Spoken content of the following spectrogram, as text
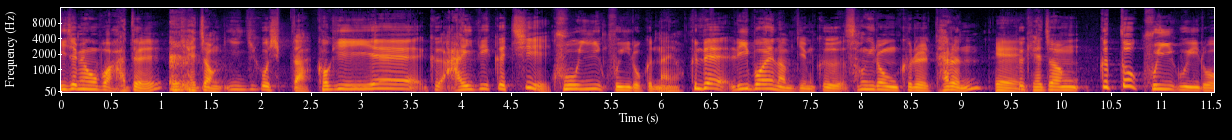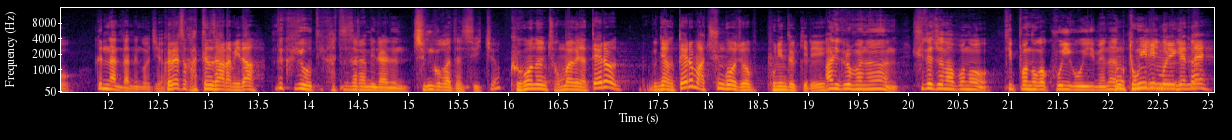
이재명 후보 아들 계정 이기고 싶다. 거기에 그 아이디 끝이 9292로 끝나요. 근데 리버의 넘김 그 성희롱 글을 다른 예. 그 계정 끝도 9292로 끝난다는 거죠. 그래서 같은 사람이다. 근데 그게 어떻게 같은 사람이라는 증거가 될 수 있죠? 그거는 정말 그냥 때려 그냥 때려 맞춘 거죠 본인들끼리. 아니 그러면은 휴대전화 번호 뒷번호가 9292면은 그럼 동일 인물이겠네?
